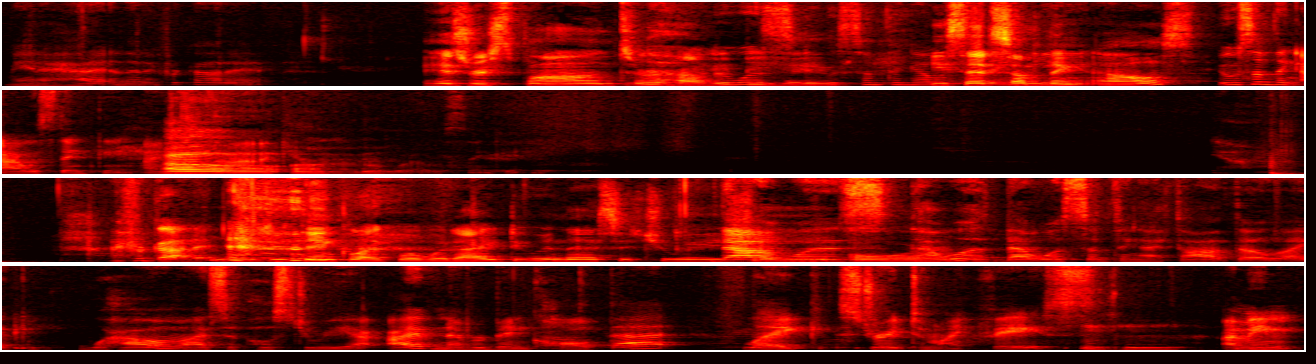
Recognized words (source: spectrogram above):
Man, I had it and then I forgot it. His response or No, how he it was- it behaved was something I he said something else It was something I was thinking. I know Oh, that. I can't okay. remember what I was thinking. Yeah, I forgot it. did you think like what would i do in that situation That was or that was that was something I thought though. Like, how am I supposed to react? I've never been called that, like straight to my face. Mm-hmm. I mean,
